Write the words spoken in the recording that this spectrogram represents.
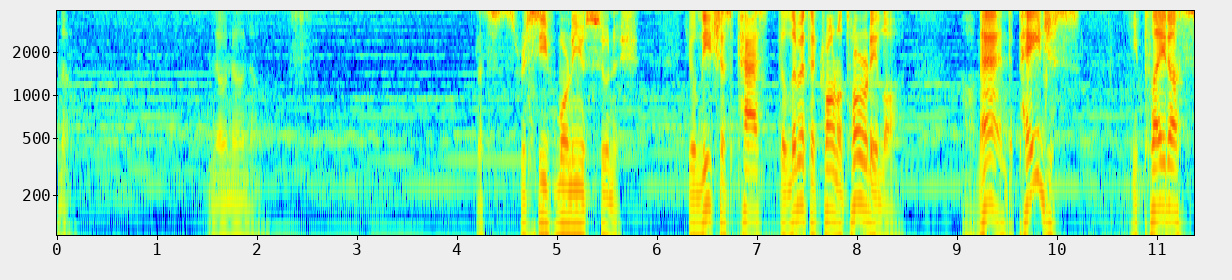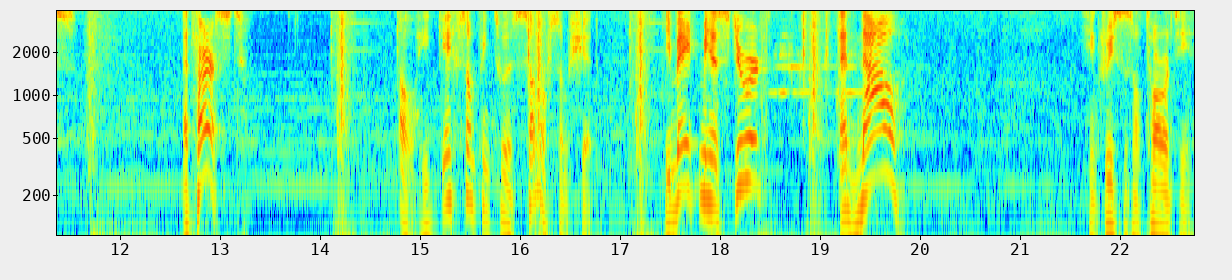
No. No, no, no. Let's receive more news soonish. Your leech has passed the limited crown authority law. Oh man, the pages. He played us at first. Oh, he gave something to his son or some shit. He made me his steward, and now he increases authority.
